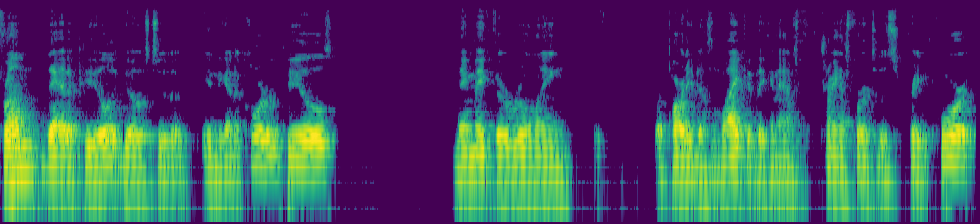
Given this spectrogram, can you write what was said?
From that appeal, it goes to the Indiana Court of Appeals. They make their ruling. If a party doesn't like it, they can ask for transfer to the Supreme Court.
